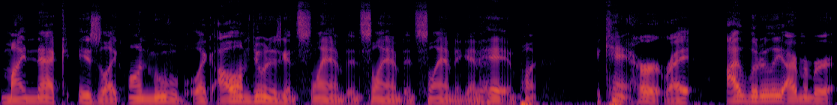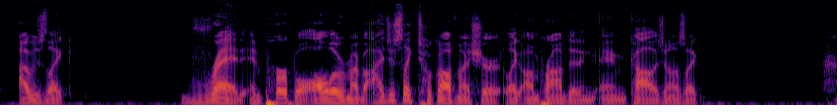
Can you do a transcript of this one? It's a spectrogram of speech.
my neck is like unmovable. Like all I'm doing is getting slammed and slammed and slammed and getting Yeah. hit and punt. It can't hurt, right? I literally, I remember I was like red and purple all over my body. I just like took off my shirt like unprompted in, in college, and I was like,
